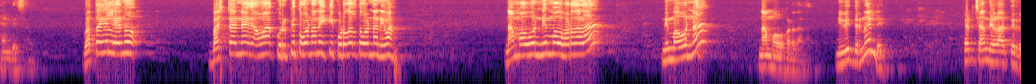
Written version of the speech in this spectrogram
ಹೆಂಡಿ ಸರ್ ಗೊತ್ತಾಗಿಲ್ಲ ಏನು? ಬಸ್ ಸ್ಟ್ಯಾಂಡ್ನಾಗ ಅವ ಕುರ್ಪಿ ತಗೊಂಡಾನ, ಈಕಿ ಕುಡುಗಲ್ ತೊಗೊಂಡಾನ ಇವ? ನಮ್ಮ ನಿಮ್ಮವು ನಿಮ್ಮ ಅವ್ವ ಹೊಡೆದಾಳ? ನಿಮ್ಮವನ್ನ ನಮ್ಮವು ಹೊಡೆದಾಳ. ನೀವಿದ್ರಿನ ಇಲ್ಲಿ? ಎಷ್ಟು ಚಂದ ಹೇಳತ್ತಿರ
